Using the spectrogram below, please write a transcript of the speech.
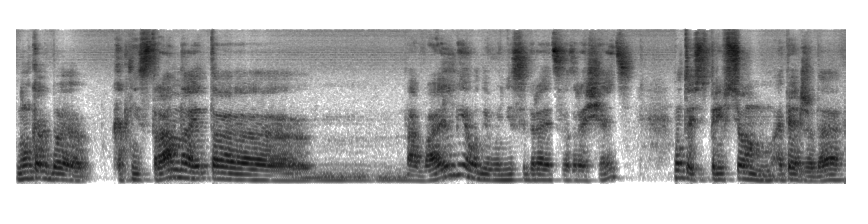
Ну, как бы, как ни странно, это Навальный, он его не собирается возвращать. Ну, то есть при всем, опять же, да,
